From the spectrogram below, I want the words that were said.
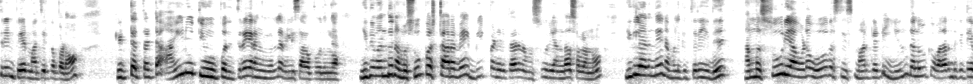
த்ரீன்னு பேர் மாற்றிருக்க படம் கிட்டத்தட்ட ஐநூற்றி முப்பது திரையரங்குகளில் ரிலீஸ் ஆக போகுதுங்க. இது வந்து நம்ம சூப்பர் ஸ்டாரவே பீட் பண்ணியிருக்காரு நம்ம சூர்யான்னு தான் சொல்லணும். இதுலேருந்தே நம்மளுக்கு தெரியுது நம்ம சூர்யாவோட ஓவர்சீஸ் மார்க்கெட்டு எந்த அளவுக்கு வளர்ந்துக்கிட்டே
